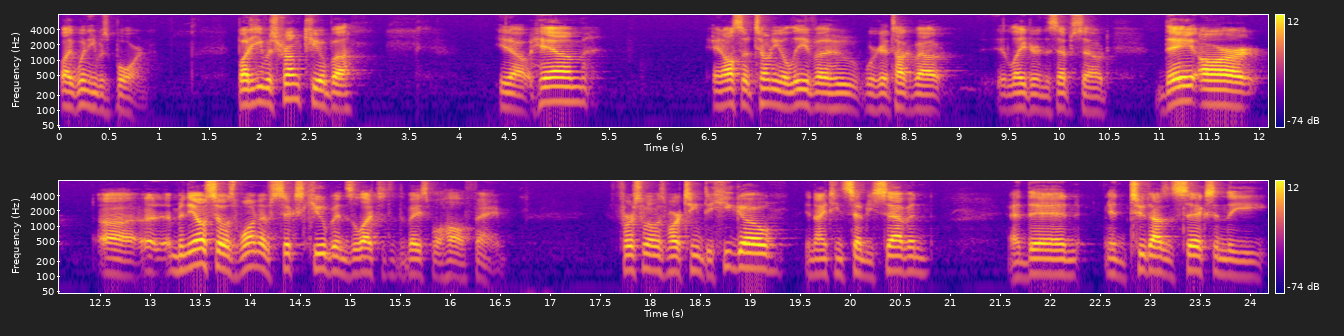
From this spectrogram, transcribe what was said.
like when he was born. But he was from Cuba. You know him and also Tony Oliva, who we're going to talk about later in this episode, they are. Uh, Minoso is one of six Cubans elected to the Baseball Hall of Fame. First one was Martin Dihigo in 1977, and then in 2006, in the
